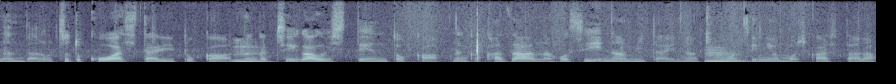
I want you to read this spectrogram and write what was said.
なんだろうちょっと壊したりとか、うんなんか違う視点とかなんか風穴欲しいなみたいな気持ちにはもしかしたら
